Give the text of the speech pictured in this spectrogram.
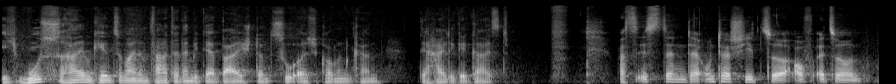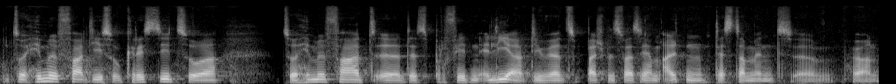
Ich muss heimkehren zu meinem Vater, damit der Beistand zu euch kommen kann, der Heilige Geist. Was ist denn der Unterschied zur, Auf äh, zur, zur Himmelfahrt Jesu Christi, zur, zur Himmelfahrt äh, des Propheten Elia, die wir beispielsweise im Alten Testament äh, hören?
